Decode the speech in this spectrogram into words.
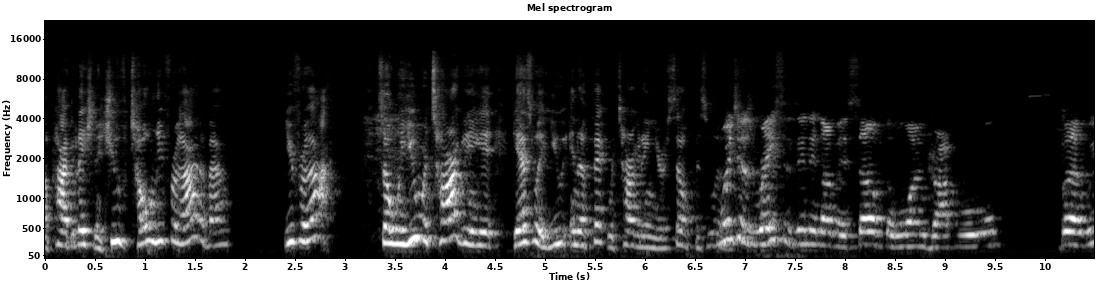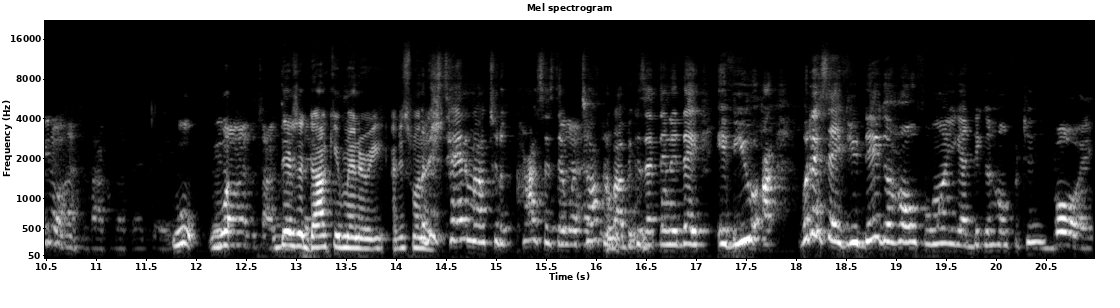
a population that you've totally forgot about. You forgot. So when you were targeting it guess what? You in effect were targeting yourself as well. Which is racist in and of itself, the one drop rule. But we don't have to talk about that today. Well, We what, don't have to talk there's a that. documentary. I just want but to. But it's tantamount to the process that we're talking about because at the end of the day if you are what they say if you dig a hole for one you got to dig a hole for two Boy,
